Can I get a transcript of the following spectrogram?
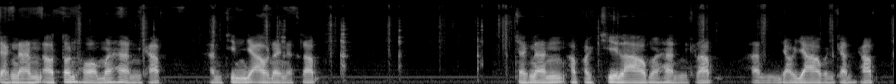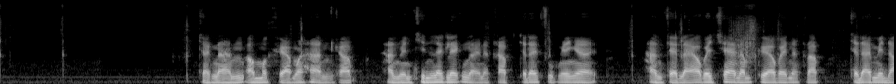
จากนั้นเอาต้นหอมมาหั่นครับ หั่นชิ้นยาวหน่อยนะครับ จากนั้นเอาผักชีลาวมาหั่นครับ หั่นยาวๆเหมือนกันครับ จากนั้นเอามะเขือมาหั่นครับ หั่นเป็นชิ้นเล็ก ๆ หน่อยนะครับ จะได้สุกง่ายๆ หั่นเสร็จแล้วเอาไปแช่น้ำเกลือไว้นะครับ จะได้ไม่ด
